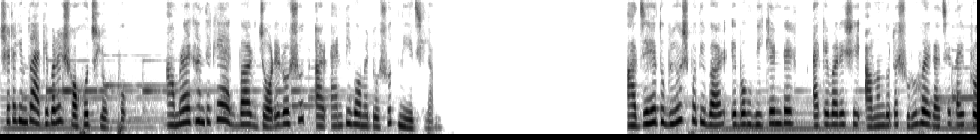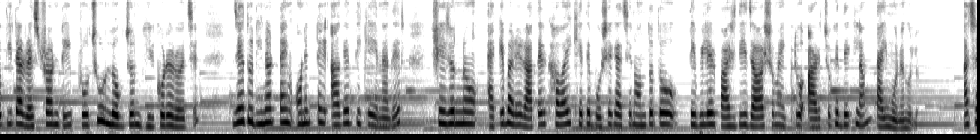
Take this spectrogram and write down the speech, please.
সেটা কিন্তু একেবারে সহজলভ্য। আমরা এখান থেকে একবার জ্বরের ওষুধ আর অ্যান্টিবমেট ওষুধ নিয়েছিলাম। আজ যেহেতু বৃহস্পতিবার এবং উইকেন্ডের একেবারে সেই আনন্দটা শুরু হয়ে গেছে, তাই প্রতিটা রেস্টুরেন্টেই প্রচুর লোকজন ভিড় করে রয়েছে। যেহেতু ডিনার টাইম অনেকটাই আগের দিকে এনাদের, সেই জন্য একেবারে রাতের খাওয়াই খেতে বসে গেছেন। অন্তত টেবিলের পাশ দিয়ে যাওয়ার সময় একটু আর চোখে দেখলাম, তাই মনে হলো। আচ্ছা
